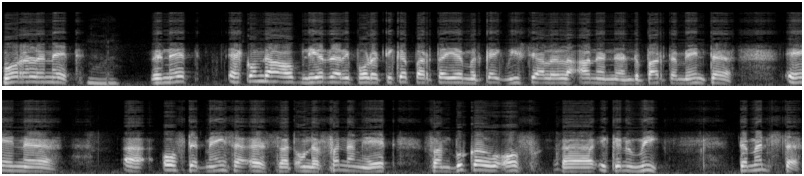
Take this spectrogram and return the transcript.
Môre Lenet. Môre. Lenet, ek kom daarop neer dat die politieke partye moet kyk wie stel hulle aan in in departemente en uh uh of dit mense is wat ondervinding het van boekhou of uh ekonomie ten minste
